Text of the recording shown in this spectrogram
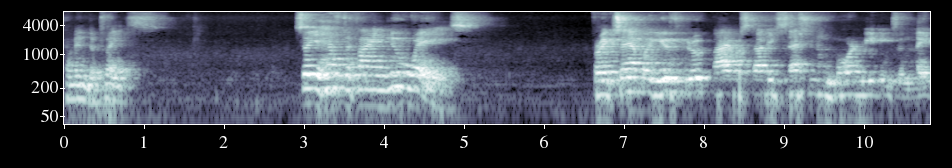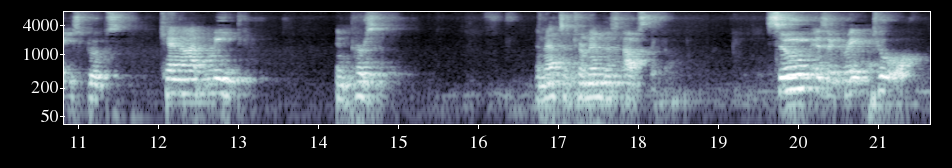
come into place. So you have to find new ways for example, youth group, Bible study session, and board meetings and ladies groups cannot meet in person. And that's a tremendous obstacle. Zoom is a great tool,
